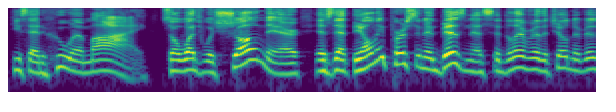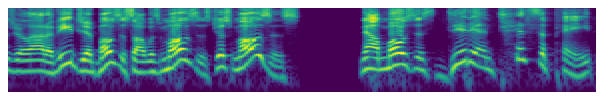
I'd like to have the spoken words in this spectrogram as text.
He said, Who am I? So, what was shown there is that the only person in business to deliver the children of Israel out of Egypt, Moses thought was Moses, just Moses. Now, Moses did anticipate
